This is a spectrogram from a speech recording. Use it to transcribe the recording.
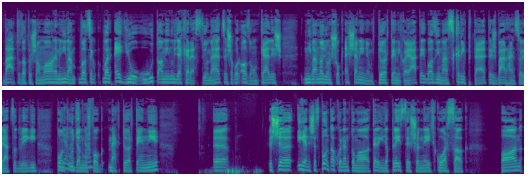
változatosan van, hanem nyilván valószínűleg van egy jó út, amin ugye keresztül mehetsz, és akkor azon kell, és nyilván nagyon sok esemény, ami történik a játékban, az nyilván skriptelt, és bárhányszor játszod végig, pont Ugyan ugyanúgy kell. fog megtörténni. Ö, és igen, és ez pont akkor nem tudom, a, tényleg így a PlayStation 4 korszak, ban,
